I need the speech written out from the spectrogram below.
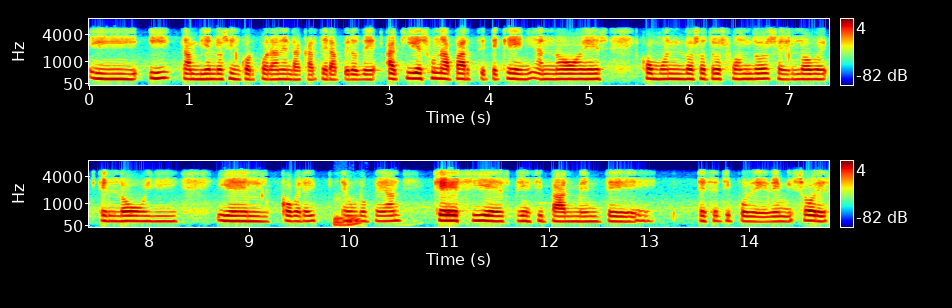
y, también los incorporan en la cartera, pero de aquí es una parte pequeña, no es como en los otros fondos, el Low, el low y, el Coverage European, que sí es principalmente ese tipo de, emisores.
